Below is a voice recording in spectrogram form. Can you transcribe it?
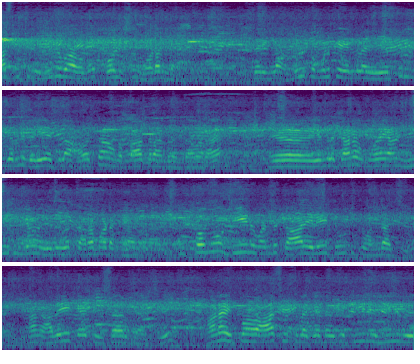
ஆஸ்பத்திரி நிர்வாகமும் போலீஸும் உடனே சரிங்களா? முழுக்க முழுக்க எங்களை எப்படி இங்கேருந்து வெளியேற்றலாம் அதை தான் அவங்க பார்க்குறாங்களே தவிர எங்களுக்கான முறையான நீதியோ எதுவும் தரமாட்டேங்கிறாங்க. இப்போவும் டீனு வந்து காலையிலேயே டியூட்டிக்கு வந்தாச்சு. நாங்கள் அதையும் கேட்டு விசாரிச்சாச்சு. ஆனால் இப்போ ஆஸ்பத்திரியில் கேட்டதுக்கு டீனு லீவு.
